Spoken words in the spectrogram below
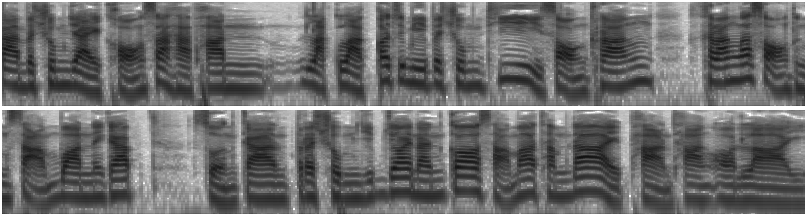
การประชุมใหญ่ของสหพันธ์หลักๆ ก็จะมีประชุมที่ 2 ครั้ง ครั้งละ 2-3 วันนะครับ ส่วนการประชุมยิบย่อยนั้นก็สามารถทำได้ผ่านทางออนไลน์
